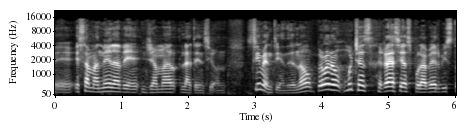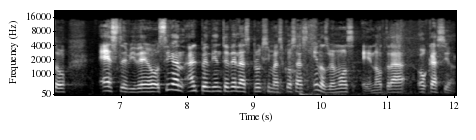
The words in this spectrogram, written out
eh, esa manera de llamar la atención. Si me entiendes, ¿no? Pero bueno, muchas gracias por haber visto este video. Sigan al pendiente de las próximas cosas y nos vemos en otra ocasión.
